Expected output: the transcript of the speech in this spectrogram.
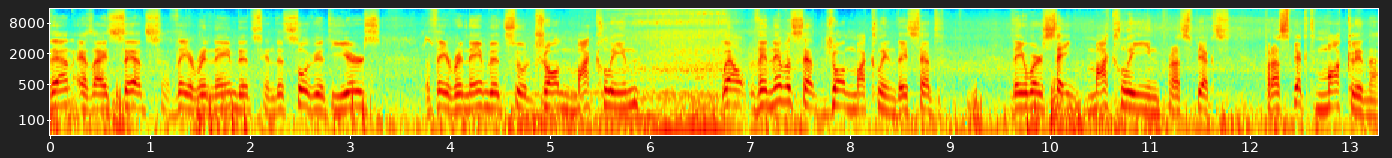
Then, as I said, they renamed it in the Soviet years. They renamed it to John Maclean. Well, they never said John Maclean. They said they were saying Maclean Prospect, Prospect Maclean.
